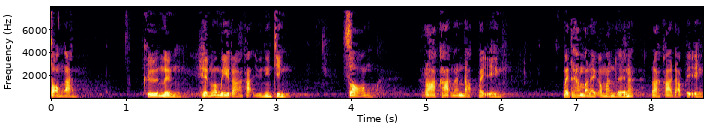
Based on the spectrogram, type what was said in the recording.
สองอัน คือหนึ่งเห็นว่ามีราคะอยู่จริงๆสองราคะนั้นดับไปเอง ไม่ทำอะไรกับมันเลยนะ ราคะดับไปเอง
